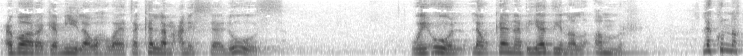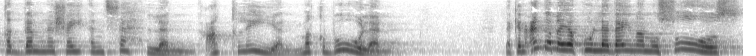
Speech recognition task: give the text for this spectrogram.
عبارة جميلة وهو يتكلم عن الثالوث ويقول لو كان بيدنا الأمر لكنا قدمنا شيئا سهلا عقليا مقبولا. لكن عندما يكون لدينا نصوص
